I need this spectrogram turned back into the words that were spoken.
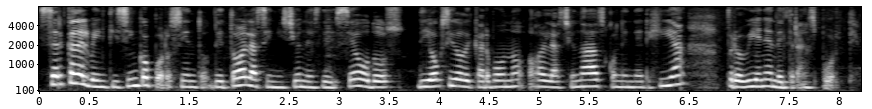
Cerca del 25% de todas las emisiones de CO2, dióxido de carbono relacionadas con energía provienen del transporte.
